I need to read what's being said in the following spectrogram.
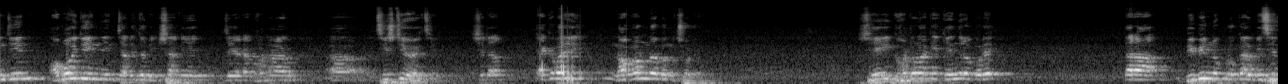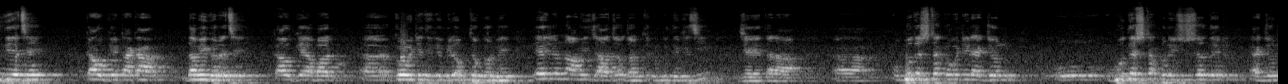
ইঞ্জিন, অবৈধ ইঞ্জিন চালিত রিক্সা নিয়ে যে একটা ঘটনার সৃষ্টি হয়েছে, সেটা একেবারেই নগণ্য এবং ছোট। সেই ঘটনাকে কেন্দ্র করে তারা বিভিন্ন প্রকার মিছিল দিয়েছে, কাউকে টাকা দাবি করেছে, কাউকে আবার কমিটি থেকে বিলুপ্ত করবে। এই জন্য আমি যা যা যন্ত্রটুকু দেখেছি যে তারা উপদেষ্টা কমিটির একজন উপদেষ্টা পরিষদের একজন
